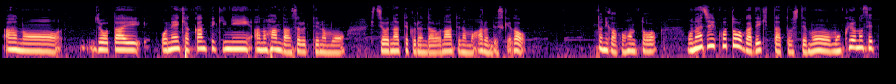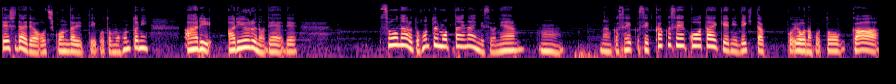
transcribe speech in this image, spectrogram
あの状態をね客観的にあの判断するっていうのも必要になってくるんだろうなっていうのもあるんですけどとにかく本当同じことができたとしても目標の設定次第では落ち込んだりっていうことも本当にありありうるのででそうなると本当にもったいないんですよね。うん、なんかせっかく成功体験にできたようなことが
